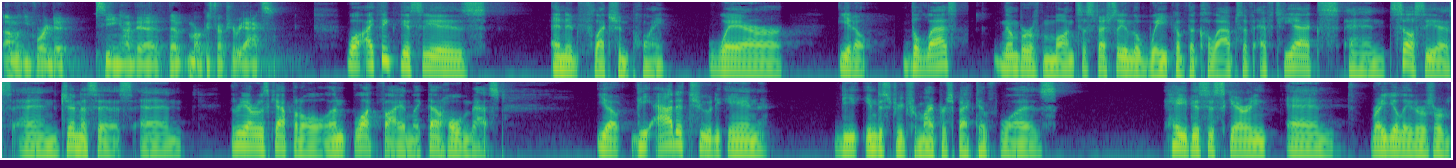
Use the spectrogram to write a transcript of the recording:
I'm looking forward to seeing how the, the market structure reacts. Well, I think this is an inflection point where, you know, the last number of months, especially in the wake of the collapse of FTX and Celsius and Genesis and Three Arrows Capital and BlockFi and like that whole mess, you know, the attitude in the industry, from my perspective, was, hey, this is scary. And regulators are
